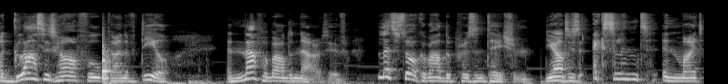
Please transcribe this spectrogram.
a glass is half full kind of deal. Enough about the narrative, let's talk about the presentation. The art is excellent and might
